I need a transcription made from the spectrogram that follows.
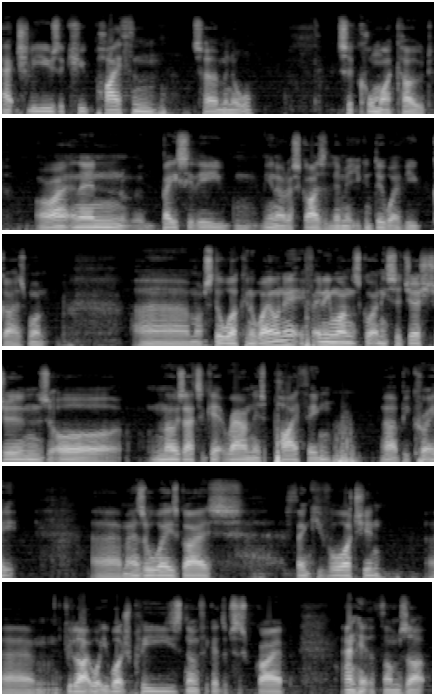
actually use the QPython terminal to call my code alright and then basically you know the sky's the limit. You can do whatever you guys want. Um, I'm still working away on it. If anyone's got any suggestions or knows how to get around this Pi thing that'd be great. Um, as always guys thank you for watching. Um, if you like what you watch please don't forget to subscribe and hit the thumbs up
